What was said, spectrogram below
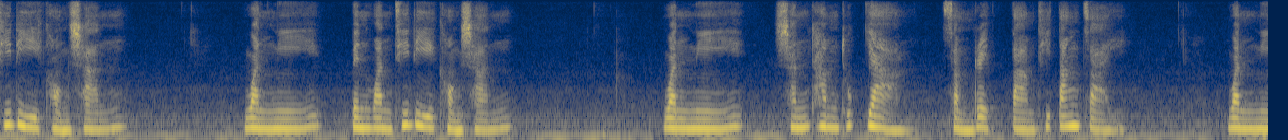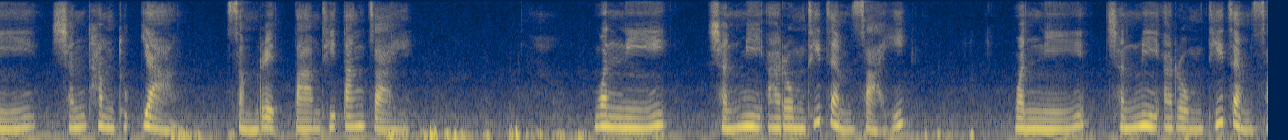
ที่ดีของฉัน วันนี้เป็นวันที่ดีของฉัน วันนี้ ฉันทำทุกอย่างสำเร็จตามที่ตั้งใจ วันนี้ฉันทำทุกอย่างสำเร็จตามที่ตั้งใจ วันนี้ฉันมีอารมณ์ที่แจ่มใส วันนี้ฉันมีอารมณ์ที่แจ่มใส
